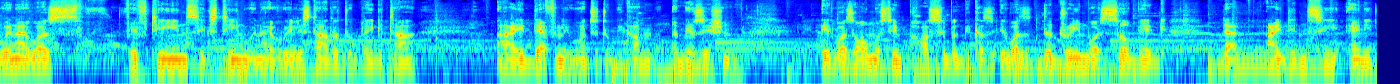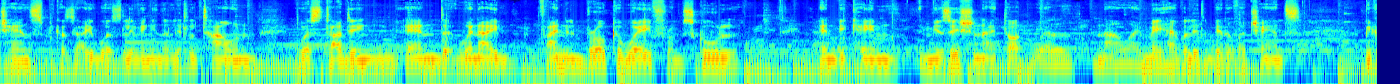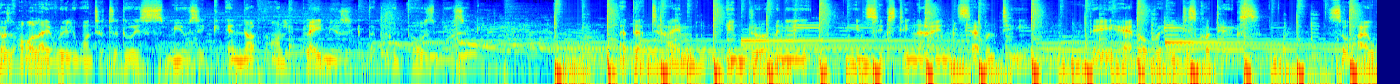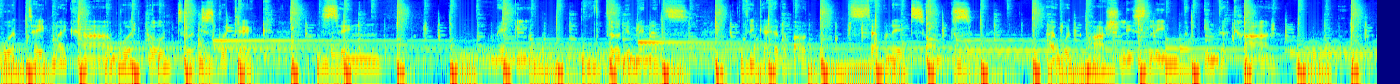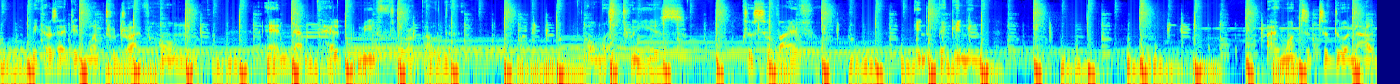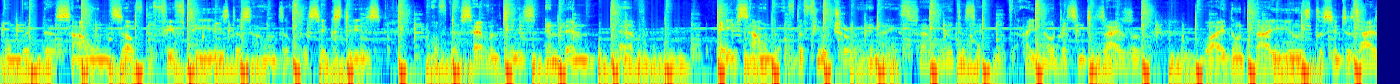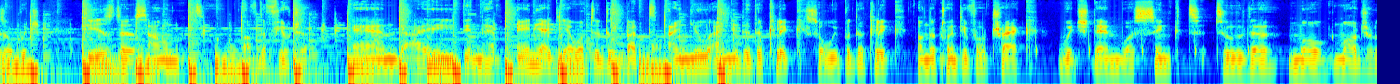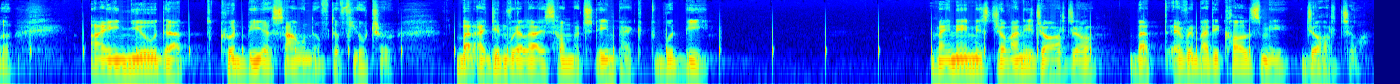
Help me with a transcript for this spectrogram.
when I was 15, 16, when I really started to play guitar, I definitely wanted to become a musician. It was almost impossible because it was the dream was so big that I didn't see any chance because I was living in a little town, was studying, and when I finally broke away from school and became a musician, I thought, well, now I may have a little bit of a chance because all I really wanted to do is music and not only play music but compose music. At that time in Germany in 69, 70, they had already discotheques. So I would take my car, would go to a discotheque, sing maybe 30 minutes. I think I had about seven, eight songs. I would partially sleep in the car because I didn't want to drive home. And that helped me for about almost two years to survive in the beginning. I wanted to do an album with the sounds of the 50s, the sounds of the 60s, of the 70s, and then have a sound of the future. And I said, wait a second, I know the synthesizer. Why don't I use the synthesizer, which is the sound of the future? And I didn't have any idea what to do, but I knew I needed a click. So we put a click on the 24 track, which then was synced to the Moog modular. I knew that could be a sound of the future, but I didn't realize how much the impact would be. My name is Giovanni Giorgio, but everybody calls me Giorgio.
